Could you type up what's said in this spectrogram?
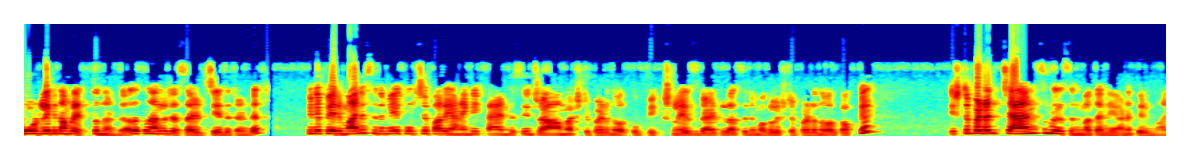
മൂഡിലേക്ക് നമ്മൾ എത്തുന്നുണ്ട്. അതൊക്കെ നല്ല രസമായിട്ട് ചെയ്തിട്ടുണ്ട്. പിന്നെ പെരുമാനി സിനിമയെ കുറിച്ച് പറയുകയാണെങ്കിൽ ഫാന്റസി ഡ്രാമ ഇഷ്ടപ്പെടുന്നവർക്കും ഫിക്ഷണലൈസ്ഡ് ആയിട്ടുള്ള സിനിമകൾ ഇഷ്ടപ്പെടുന്നവർക്കൊക്കെ ഇഷ്ടപ്പെടാൻ ചാൻസ് ഉള്ള ഒരു സിനിമ തന്നെയാണ് പെരുമാനി.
